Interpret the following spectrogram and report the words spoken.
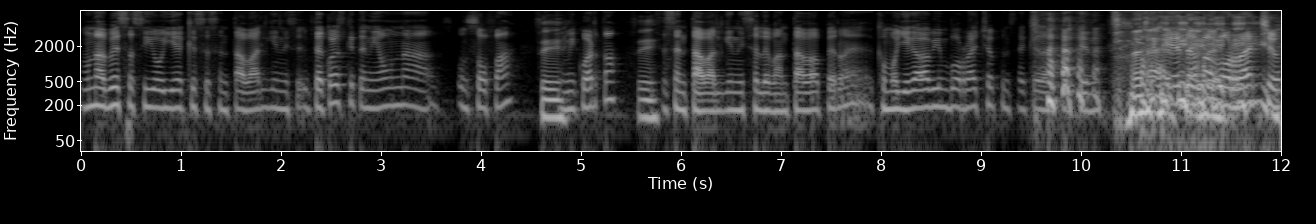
Una vez así oía que se sentaba alguien. Y se- ¿Te acuerdas que tenía una, un sofá en mi cuarto? sí. Se sentaba alguien y se levantaba, pero eh, como llegaba bien borracho, pensé que era porque, porque andaba borracho.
